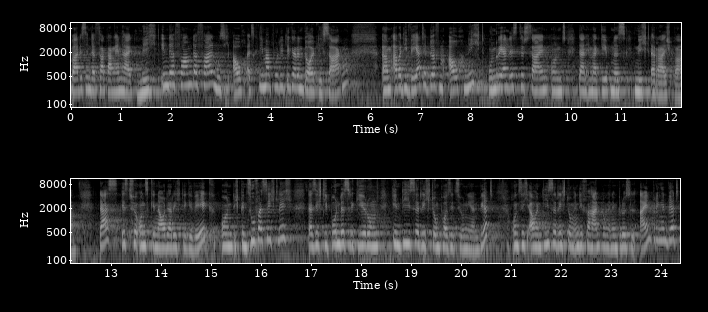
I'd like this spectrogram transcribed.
war das in der Vergangenheit nicht in der Form der Fall, muss ich auch als Klimapolitikerin deutlich sagen. Ähm, aber die Werte dürfen auch nicht unrealistisch sein und dann im Ergebnis nicht erreichbar. Das ist für uns genau der richtige Weg. Und ich bin zuversichtlich, dass sich die Bundesregierung in diese Richtung positionieren wird und sich auch in diese Richtung in die Verhandlungen in Brüssel einbringen wird.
